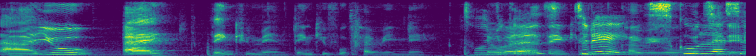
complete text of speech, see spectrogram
Ah, you. I. Thank you, man. Thank you for coming, ne. Told you guys. Thank you Today, for coming school over today.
